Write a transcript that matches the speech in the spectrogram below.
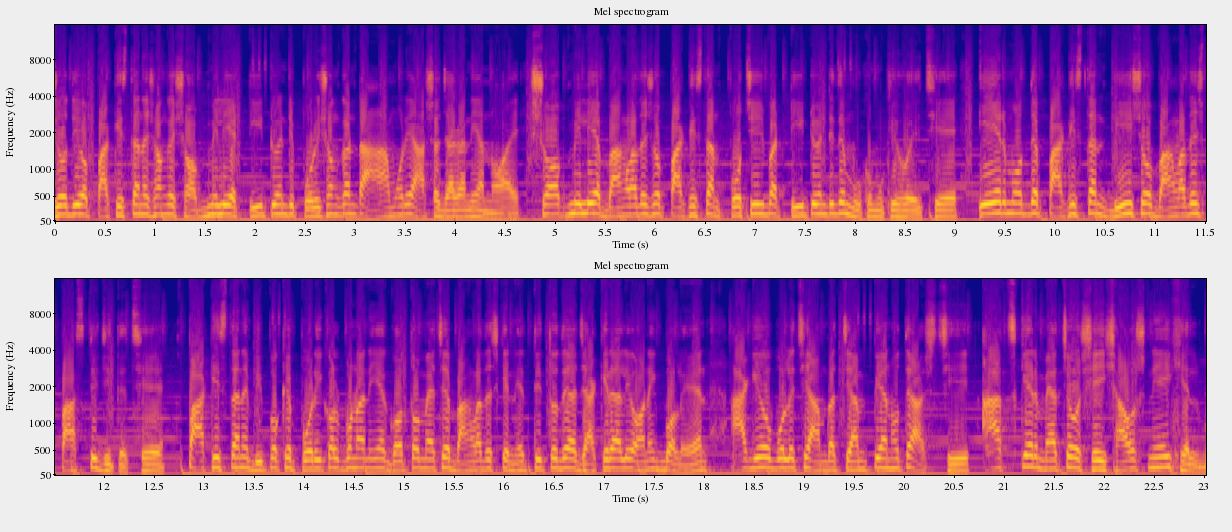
যদিও পাকিস্তানের সঙ্গে সব মিলিয়ে টি টোয়েন্টি পরিসংখ্যানটা আমরে আশা জাগানিয়া নয়। সব মিলিয়ে বাংলাদেশ ও পাকিস্তান পঁচিশ বার টি টোয়েন্টিতে মুখোমুখি হয়েছে। এর মধ্যে পাকিস্তান বিশ ও বাংলাদেশ পাঁচটি জিতেছে। পাকিস্তানের বিপক্ষে পরিকল্পনা নিয়ে গত ম্যাচে বাংলাদেশকে নেতৃত্ব দেওয়া জাকির আলী অনেক বলেন, আগেও বলেছি আমরা চ্যাম্পিয়ন হতে আসছি। আজকের ম্যাচেও সেই সাহস নিয়েই খেলব।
